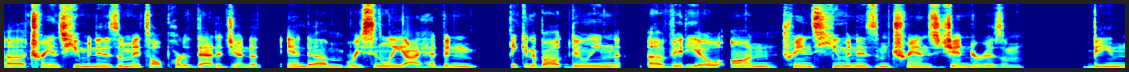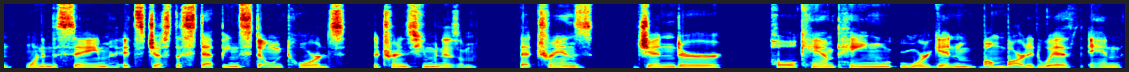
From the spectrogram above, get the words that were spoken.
uh, transhumanism, it's all part of that agenda. And um, recently, I had been thinking about doing a video on transhumanism, transgenderism being one and the same. It's just a stepping stone towards transhumanism. That transgender whole campaign we're getting bombarded with, and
